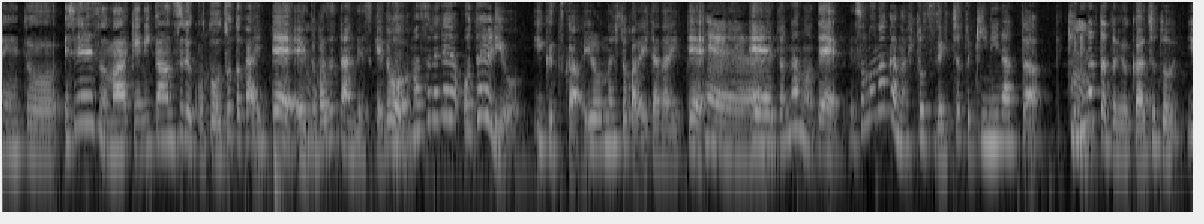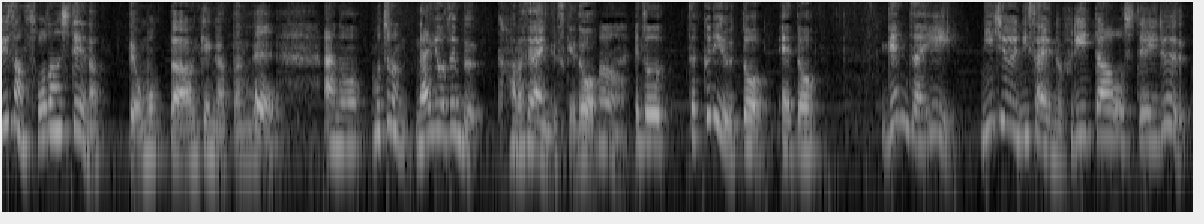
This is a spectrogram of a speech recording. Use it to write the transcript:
えー、と SNS のマーケに関することをちょっと書いて、えーとうん。バズったんですけど、うん。まあ、それでお便りをいくつかいろんな人から頂いただいて、えー、となのでその中の一つでちょっと気になった気になったというか、ちょっとゆいさん相談してえなって思った案件があったんほでう。あのもちろん内容全部話せないんですけど、うん。えっと、ざっくり言うと,、えっと現在22歳のフリーターをしている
